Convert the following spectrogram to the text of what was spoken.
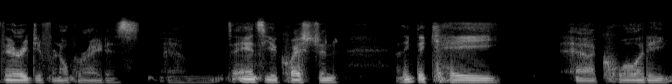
very different operators. Um, to answer your question, I think the key uh, quality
